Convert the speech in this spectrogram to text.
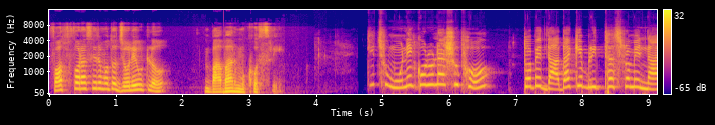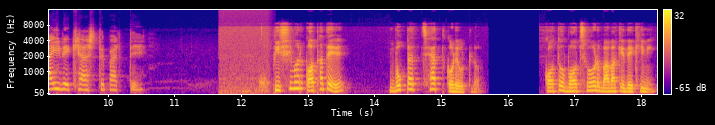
ফসফরাসের মতো জ্বলে উঠল বাবার মুখশ্রী। কিছু মনে করো না শুভ তবে দাদাকে বৃদ্ধাশ্রমে নাই রেখে আসতে পারতে। পিসিমার কথাতে বুকটা ছ্যাত করে উঠল। কত বছর বাবাকে দেখিনি।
